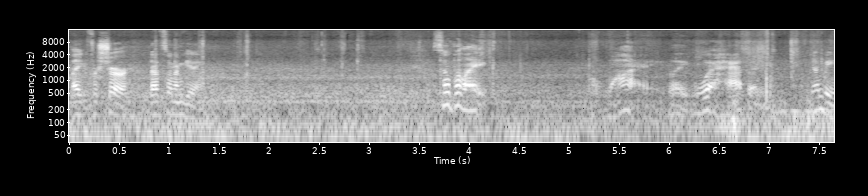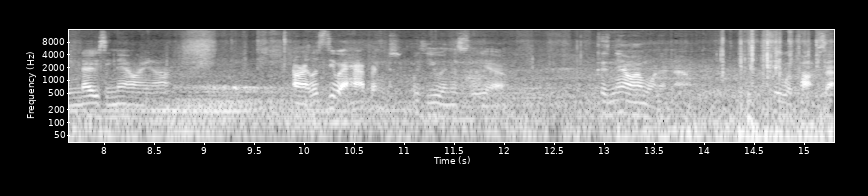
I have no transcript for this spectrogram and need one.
Like for sure. That's what I'm getting. So but like but why? Like what happened? I'm being nosy now, ain't I? Alright, let's see what happened with you and this Leo. Because now I wanna know. Let's see what pops up.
